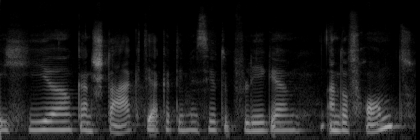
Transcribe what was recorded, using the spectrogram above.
ich hier ganz stark die akademisierte Pflege an der Front.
